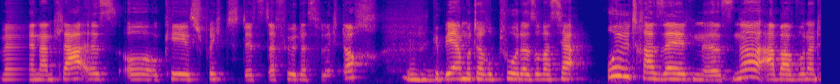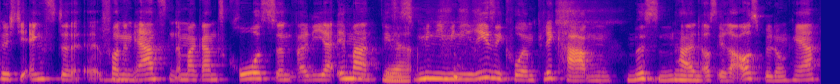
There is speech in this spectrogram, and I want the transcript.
wenn dann klar ist, oh, okay, es spricht jetzt dafür, dass vielleicht doch mhm. Gebärmutterruptur oder sowas ja ultra selten ist, ne? aber wo natürlich die Ängste äh, von den Ärzten immer ganz groß sind, weil die ja immer dieses ja. Mini-Mini-Risiko im Blick haben müssen, mhm. halt aus ihrer Ausbildung her.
